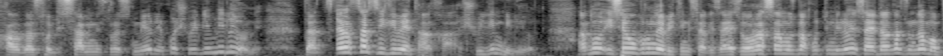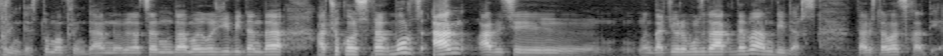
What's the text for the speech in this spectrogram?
ახალგაზრდობის სამინისტროს მიერ იყო 7 მილიონი და წელსაც იგივე თანხაა 7 მილიონი. ანუ ისე უბრუნებით იმ საკეს, აი ეს 265 მილიონი საიდანღაც უნდა მოფრინდეს, თუ მოფრინდა, ან რაღაცა უნდა მოიღოს ჯიბიდან და აჩუქოს ფეხბურთს, ან არ ვიცი, ან გაჭირებულს დააკდება ამ დიდარს. თავისთავად ცხადია.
